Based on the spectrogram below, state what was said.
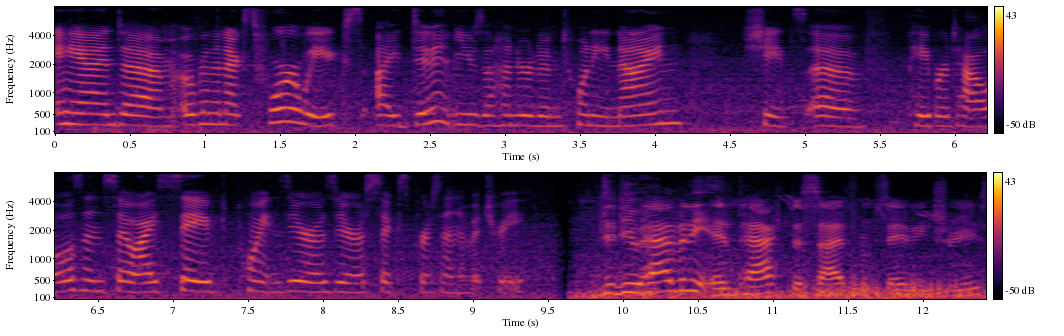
And um, over the next four weeks, I didn't use 129 sheets of paper towels, and so I saved 0.006% of a tree. Did you have any impact aside from saving trees?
